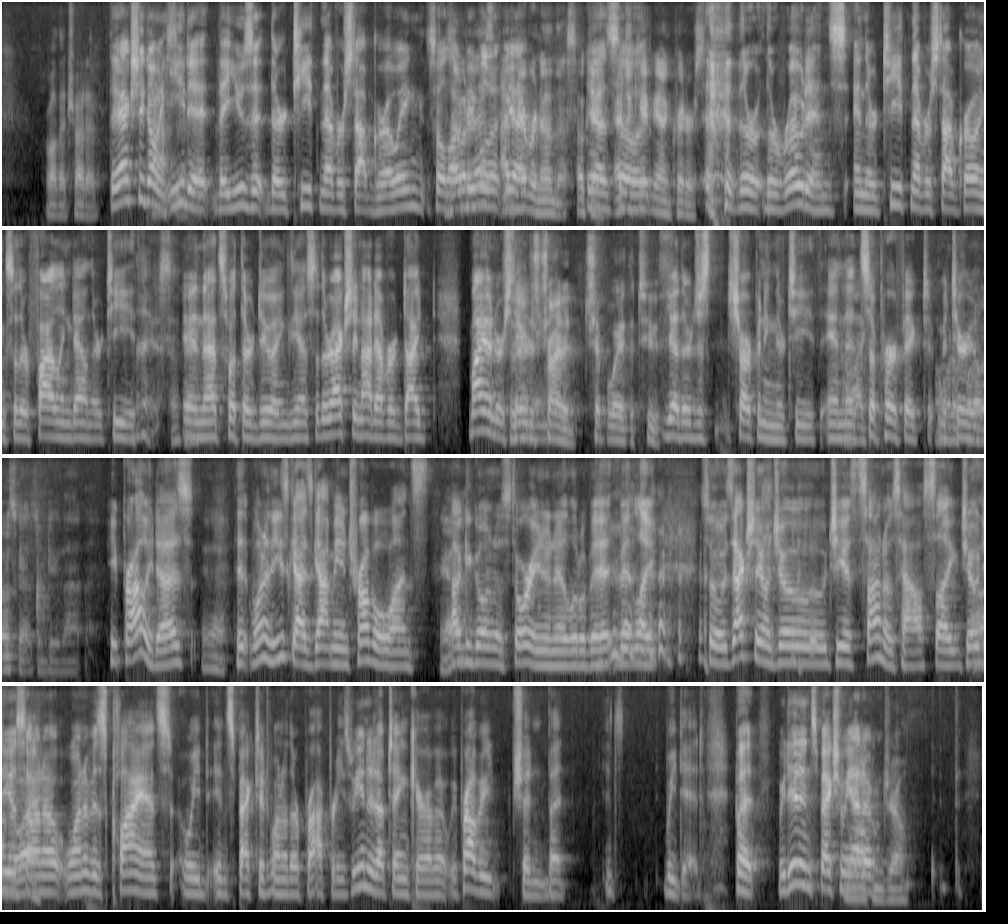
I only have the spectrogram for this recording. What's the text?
Well, they try to. They actually don't eat it. it. They use it. Their teeth never stop growing. So a Is lot of people. don't- I've never known this. Okay, Yeah, so- educate me on critters. they're they're rodents and their teeth never stop growing, so they're filing down their teeth. Nice, okay. And that's what they're doing. Yeah. So they're actually not ever died. My understanding. So they're just trying to chip away at the tooth. Yeah, they're just sharpening their teeth, and I it's like a perfect I wonder if material. Those guys would do that. He probably does. Yeah. One of these guys got me in trouble once. Yeah? I could go into a story in a little bit, but like, so it was actually on Joe Giasano's house. Like Joe Oh, no one of his clients, we inspected one of their properties. We ended up taking care of it. We probably shouldn't, but it's we did. But we did inspection. We You're had welcome, a. Joe.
